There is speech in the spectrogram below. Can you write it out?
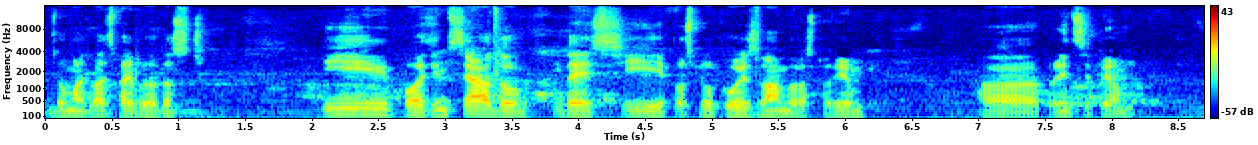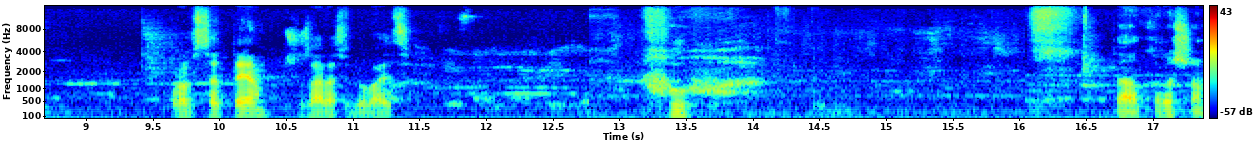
Думаю, 25 буде досить. І потім сяду десь і поспілкуюсь з вами, розповім, е, в принципі, про все те, що зараз відбувається. Фух. Так, хорошо.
